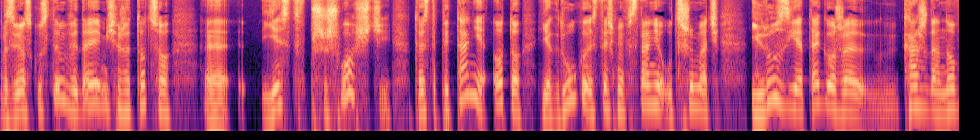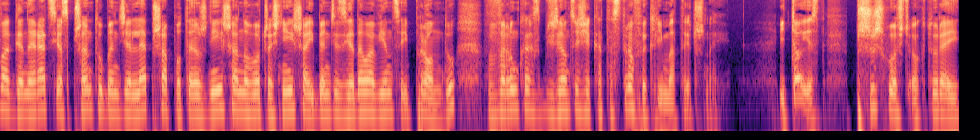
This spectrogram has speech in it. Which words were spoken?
W związku z tym wydaje mi się, że to, co e, jest w przyszłości, to jest pytanie o to, jak długo jesteśmy w stanie utrzymać iluzję tego, że każda nowa generacja sprzętu będzie lepsza, potężniejsza, nowocześniejsza i będzie zjadała więcej prądu w warunkach zbliżającej się katastrofy klimatycznej. I to jest przyszłość, o której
